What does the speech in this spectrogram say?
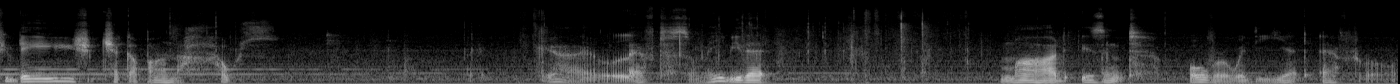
Few days. Should check up on the house. That guy left, so maybe that mod isn't over with yet after all.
